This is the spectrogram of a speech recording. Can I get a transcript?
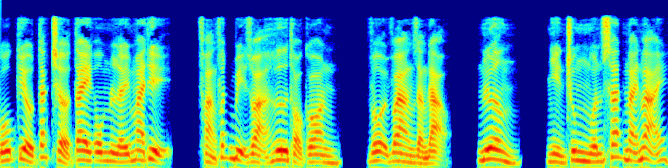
Cố kiều tắc trở tay ôm lấy Mai thị, phảng phất bị dọa hư thỏ con, vội vàng giảng đạo, nương, nhìn chung muốn sát mãi mãi,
